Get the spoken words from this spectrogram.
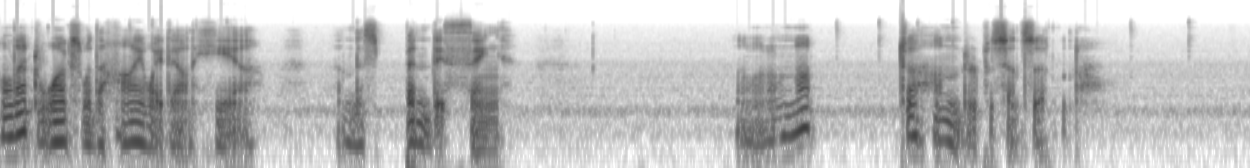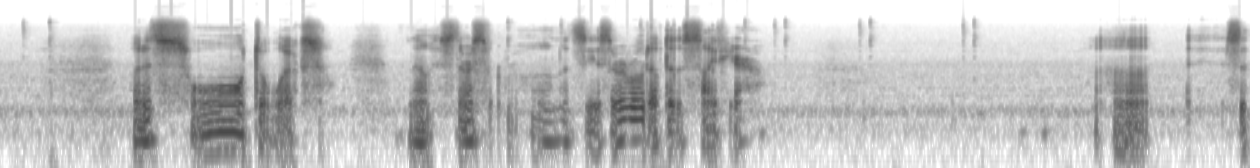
well, that works with the highway down here. And this bendy thing. I'm not a hundred percent certain. But it sort of works. Now, is there a, um, let's see, is there a road up to the side here? Uh, is it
